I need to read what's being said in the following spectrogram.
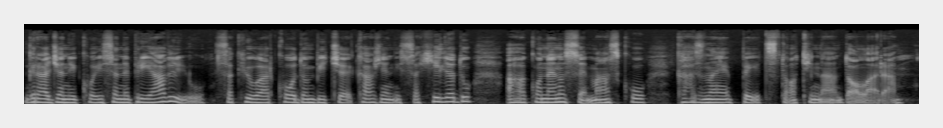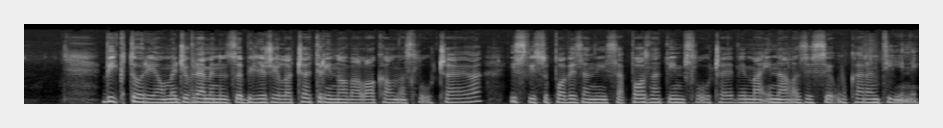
Građani koji se ne prijavljuju sa QR kodom bit će kažnjeni sa 1000, a ako ne nose masku, kazna je 500 dolara. Viktorija umeđu vremenu zabilježila četiri nova lokalna slučaja i svi su povezani sa poznatim slučajevima i nalaze se u karantini.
